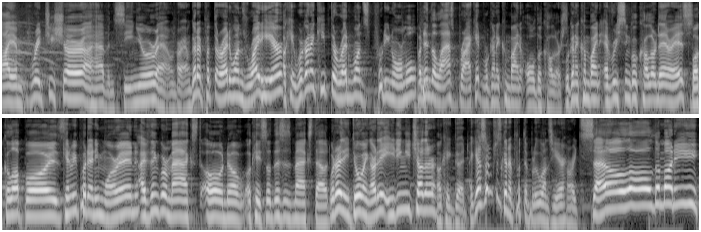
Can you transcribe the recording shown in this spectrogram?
I am pretty sure I haven't seen you around. All right, I'm gonna put the red ones right here. Okay, we're gonna keep the red ones pretty normal, but in the last bracket, we're gonna combine all the colors. We're gonna combine every single color there is. Buckle up, boys. Can we put any more in? I think we're maxed. Oh, no. Okay, so this is maxed out. What are they doing? Are they eating each other? Okay, good. I guess I'm just gonna put the blue ones here. All right, sell all the money.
